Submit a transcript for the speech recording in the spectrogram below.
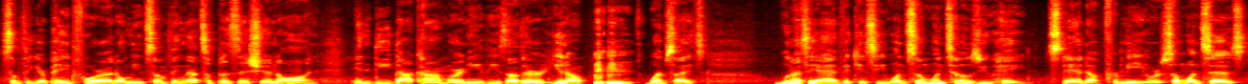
something you're paid for. I don't mean something that's a position on Indeed.com or any of these other, you know, websites. When I say advocacy, when someone tells you, hey, stand up for me, or someone says,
